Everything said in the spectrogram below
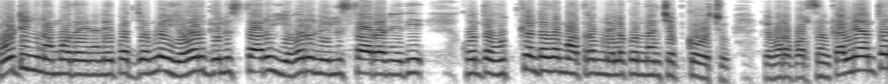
ఓటింగ్ నమోదైన నేపథ్యంలో ఎవరు గెలుస్తారు ఎవరు నిలుస్తారు అనేది కొంత ఉత్కంఠత మాత్రం నెలకొందని చెప్పుకోవచ్చు. కెమెరా పర్సన్ కళ్యాణ్తో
